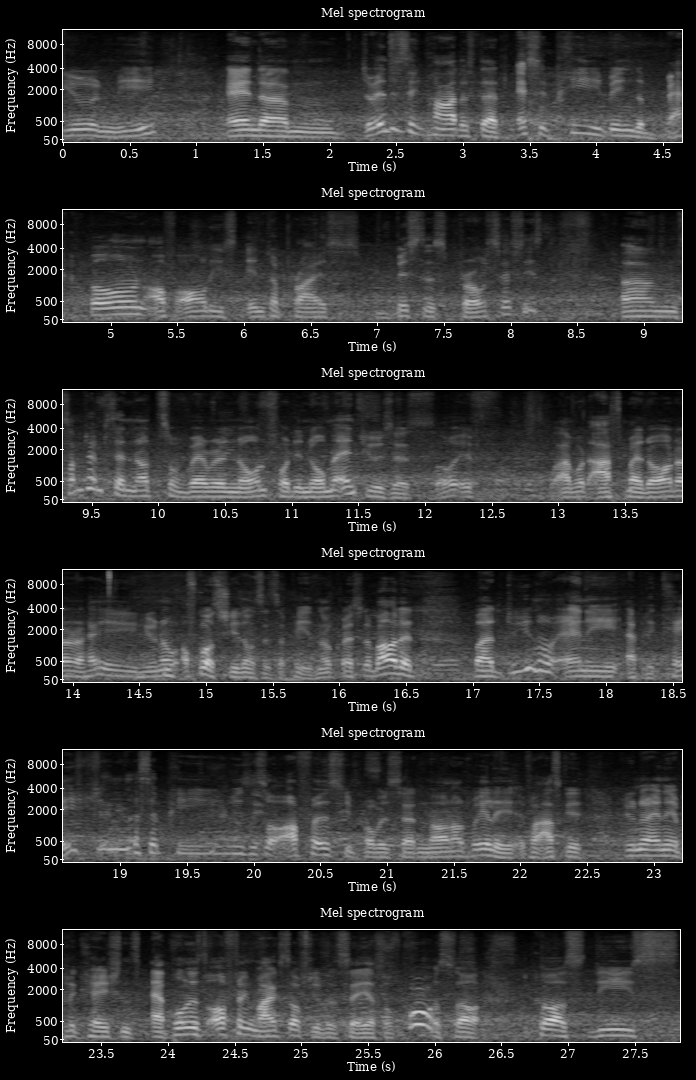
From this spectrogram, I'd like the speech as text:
you and me. And um, the interesting part is that SAP being the backbone of all these enterprise business processes, um, sometimes they're not so very well known for the normal end users. So if I would ask my daughter, hey, you know, of course she knows SAP, no question about it, but do you know any application SAP uses or offers? She probably said, no, not really. If I ask you, do you know any applications Apple is offering, Microsoft, you will say, yes, of course. So, because these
